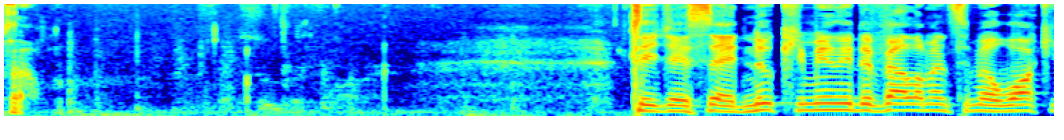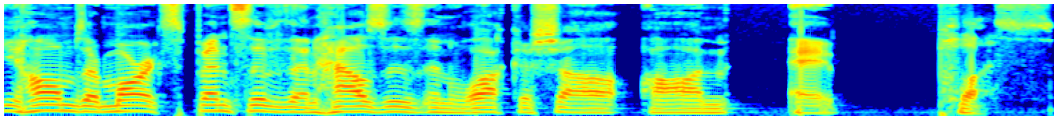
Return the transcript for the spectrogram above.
So. TJ said new community developments in Milwaukee homes are more expensive than houses in Waukesha on a plus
